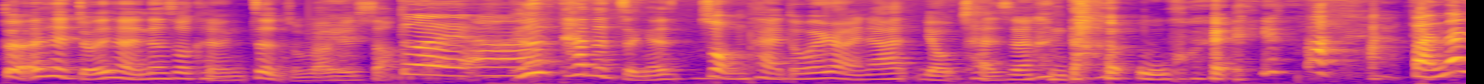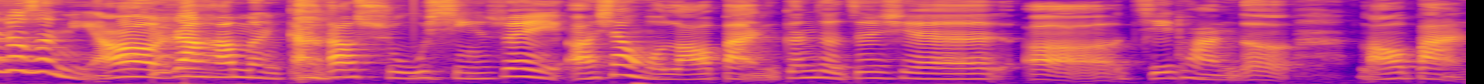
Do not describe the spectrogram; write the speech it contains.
对，而且酒店小姐那时候可能正准备要去上，对啊。可是她的整个状态都会让人家有产生很大的误会。反正就是你要让他们感到舒心，所以啊，像我老板跟着这些呃集团的老板，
